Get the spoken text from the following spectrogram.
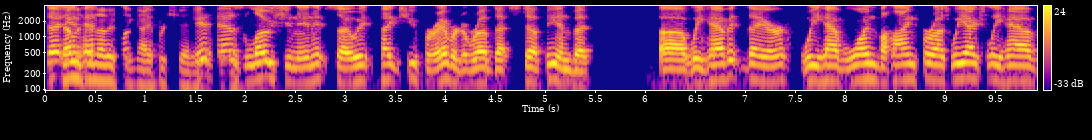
that, that was another lotion, thing I appreciated. It has lotion in it, so it takes you forever to rub that stuff in. But uh, we have it there. We have one behind for us. We actually have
